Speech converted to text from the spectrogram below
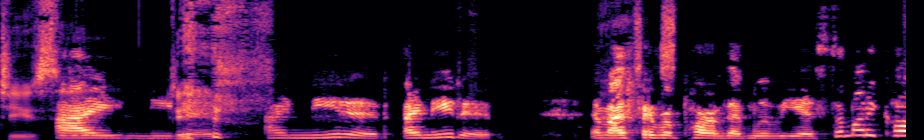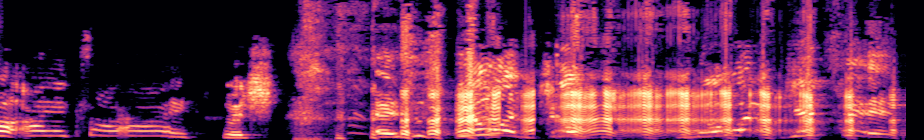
do you see? I need it. I need it. I need it. And my favorite part of that movie is somebody call IXII, which it's still a joke. No one gets it.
